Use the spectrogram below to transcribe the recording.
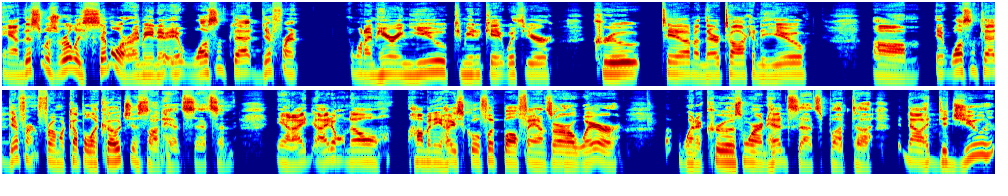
and this was really similar. I mean, it, it wasn't that different when I'm hearing you communicate with your crew, Tim, and they're talking to you. Um, it wasn't that different from a couple of coaches on headsets, and and I I don't know how many high school football fans are aware when a crew is wearing headsets. But uh, now, did you?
